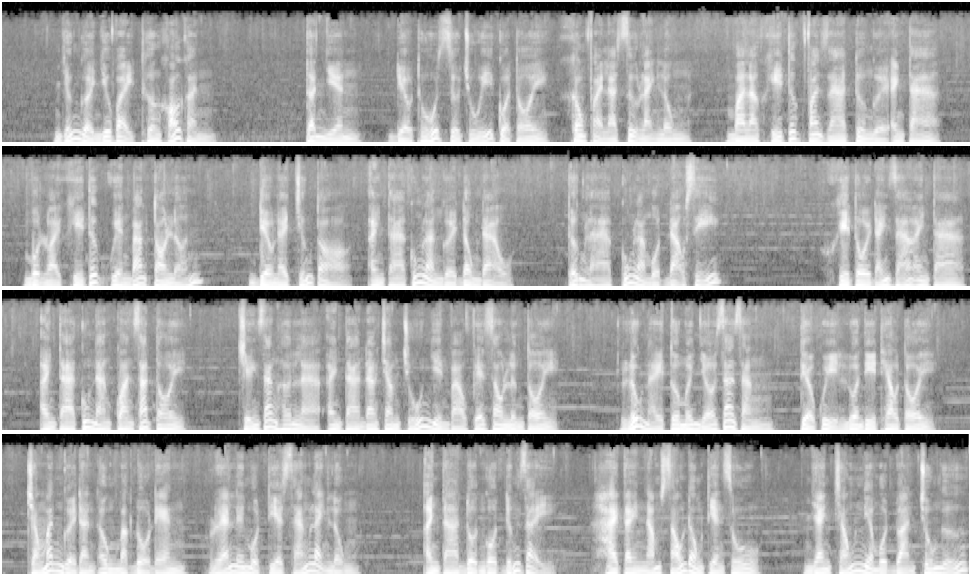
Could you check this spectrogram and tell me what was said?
Những người như vậy thường khó gần. Tất nhiên, điều thu hút sự chú ý của tôi không phải là sự lạnh lùng, mà là khí tức phát ra từ người anh ta. Một loại khí tức quyền bác to lớn. Điều này chứng tỏ anh ta cũng là người đồng đạo, tức là cũng là một đạo sĩ. Khi tôi đánh giá anh ta, anh ta cũng đang quan sát tôi. Chính xác hơn là anh ta đang chăm chú nhìn vào phía sau lưng tôi. Lúc này tôi mới nhớ ra rằng tiểu quỷ luôn đi theo tôi. Trong mắt người đàn ông mặc đồ đen lóe lên một tia sáng lạnh lùng. Anh ta đột ngột đứng dậy, hai tay nắm sáu đồng tiền xu, nhanh chóng niệm một đoạn chú ngữ.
